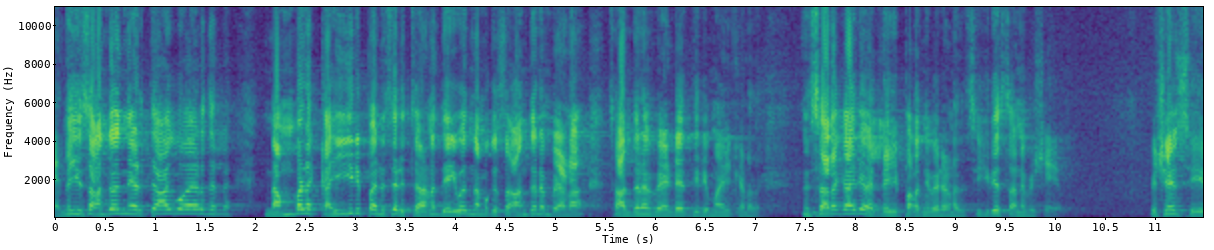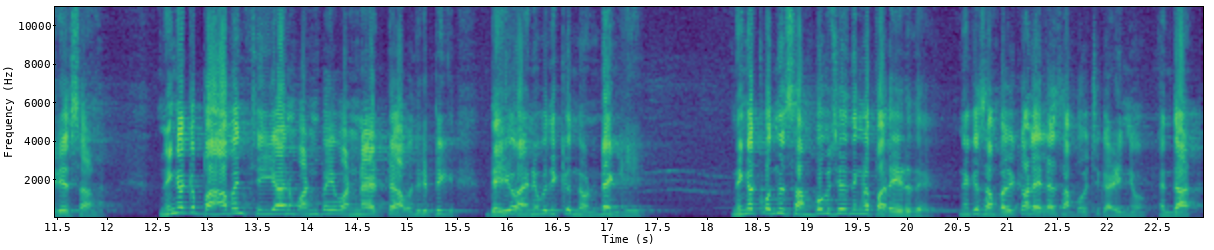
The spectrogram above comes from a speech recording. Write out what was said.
എന്നാൽ ഈ സാന്ത്വനം നേരത്തെ ആകുമായിരുന്നില്ല. നമ്മുടെ കയ്യിരിപ്പ് അനുസരിച്ചാണ് ദൈവം നമുക്ക് സാന്ത്വനം വേണം സാന്ത്വനം വേണ്ടേ തീരുമാനിക്കേണ്ടത് നിസ്സാര കാര്യമല്ല ഈ പറഞ്ഞു വരണത്? സീരിയസ് ആണ് വിഷയം. വിഷയം സീരിയസ് ആണ്. നിങ്ങൾക്ക് പാപം ചെയ്യാൻ വൺ ബൈ വണ്ണായിട്ട് അവതരിപ്പിക്ക ദൈവം അനുവദിക്കുന്നുണ്ടെങ്കിൽ നിങ്ങൾക്കൊന്നും സംഭവിച്ചത് നിങ്ങൾ പറയരുത്. നിങ്ങൾക്ക് സംഭവിക്കാനുള്ള എല്ലാം സംഭവിച്ചു കഴിഞ്ഞു. എന്താ?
